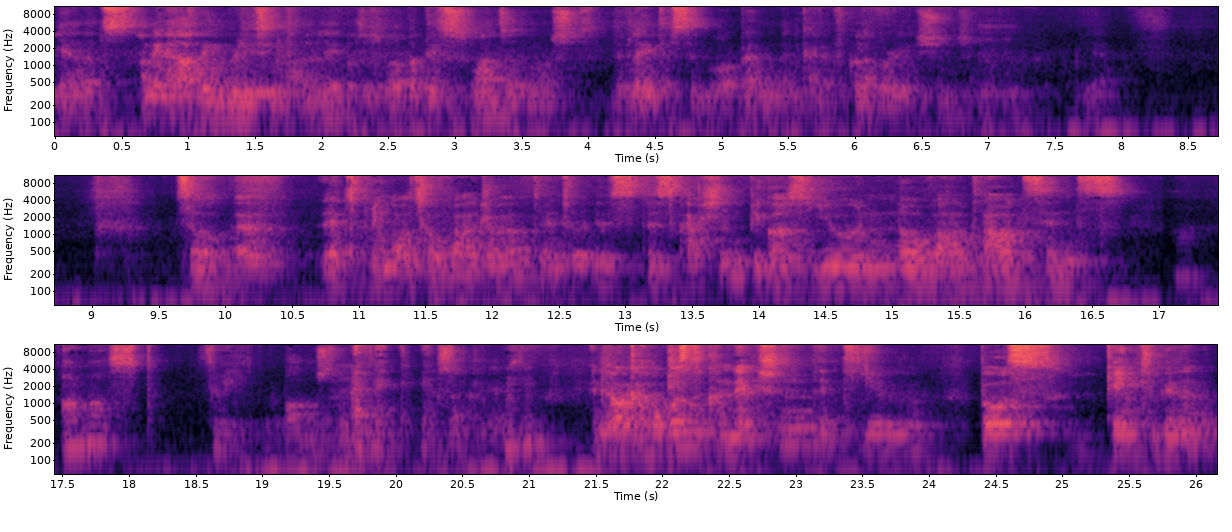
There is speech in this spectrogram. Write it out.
Yeah, that's. I mean, I have been releasing other labels as well, but these ones are the most the latest and more permanent kind of collaborations. Mm-hmm. Yeah. So uh, let's bring also Waltraud into this discussion because you know Waltraud since almost three. Almost three. I think yes. Exactly. Yeah. hmm and how, how was the connection that you both came together?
